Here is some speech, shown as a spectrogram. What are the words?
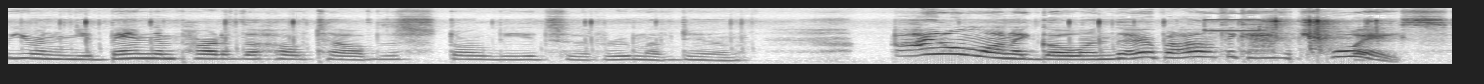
We are in the abandoned part of the hotel. This door leads to the room of doom. I don't want to go in there, but I don't think I have a choice.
